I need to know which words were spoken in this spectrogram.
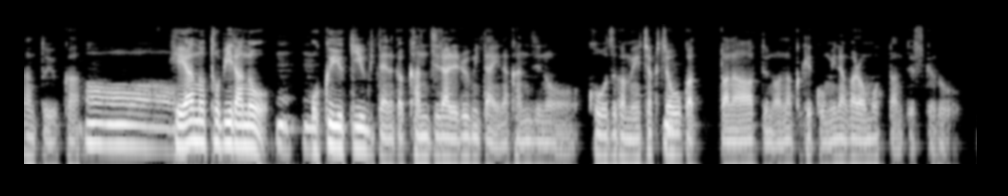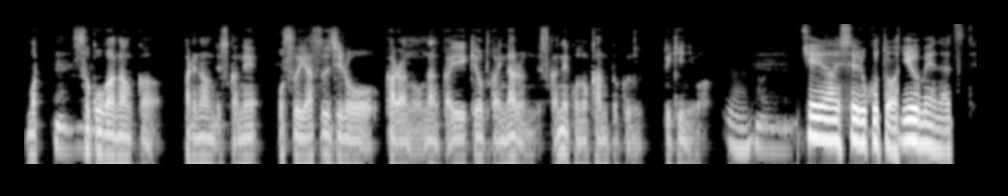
なんというか。部屋の扉の。奥行きみたいなのが感じられるみたいな感じの構図がめちゃくちゃ多かったなっていうのはなんか結構見ながら思ったんですけど、ま、うんそこがなんか、あれなんですかね？オス安次郎からのなんか影響とかになるんですかね、この監督的には。うん。うん敬愛してることは有名なやつで。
